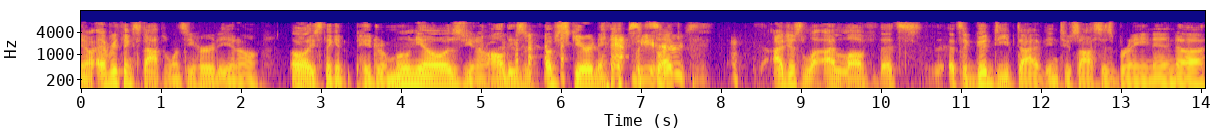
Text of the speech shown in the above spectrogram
you know, everything stopped once he heard, you know, oh, he's thinking Pedro Munoz, you know, all these obscure names. It's like, I just lo- I love that's that's a good deep dive into Sauce's brain and uh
